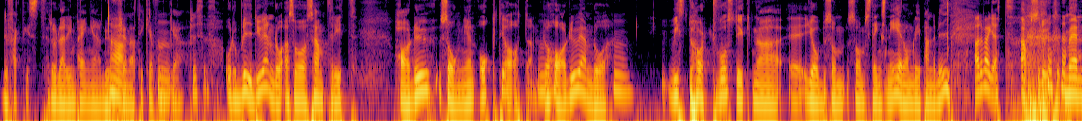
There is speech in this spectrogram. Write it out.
det faktiskt rullar in pengar, du Ja. känner att det kan funka. Mm, precis. Och då blir det ju ändå, alltså samtidigt, har du sången och teatern, Mm. då har du ju ändå Mm. Visst, du har två styckna eh, jobb som, som stängs ner om det är pandemi. Ja, det var gött. Absolut. men,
